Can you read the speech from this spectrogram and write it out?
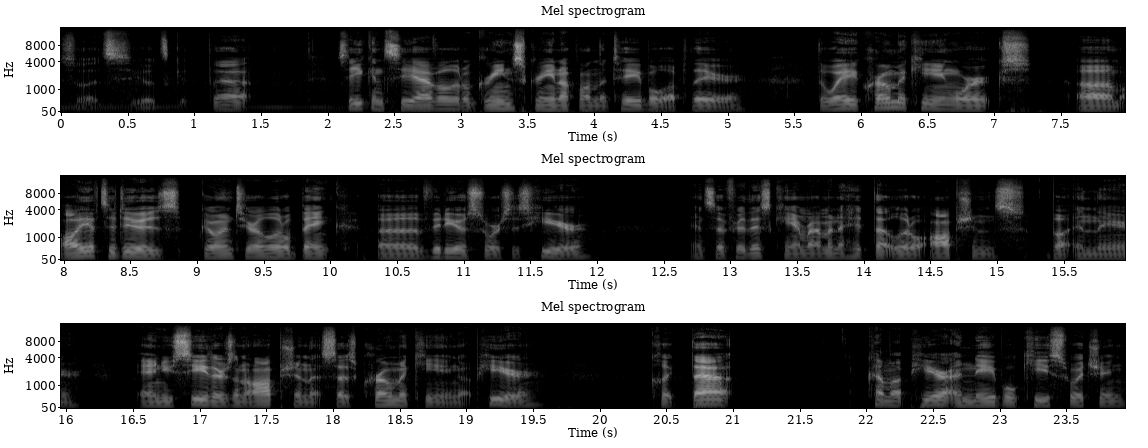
So let's see, let's get that. So you can see I have a little green screen up on the table up there. The way chroma keying works, um, all you have to do is go into your little bank of video sources here. And so for this camera, I'm going to hit that little options button there. And you see there's an option that says chroma keying up here. Click that. Come up here, enable key switching.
